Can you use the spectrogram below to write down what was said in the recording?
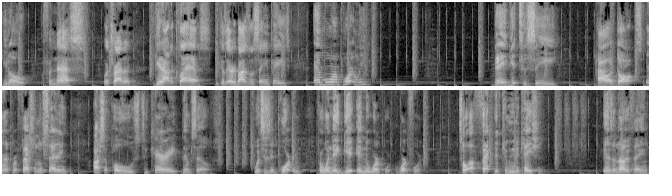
you know, finesse or try to get out of class because everybody's on the same page. And more importantly, they get to see how adults in a professional setting are supposed to carry themselves, which is important for when they get in the work workforce. So effective communication is another thing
